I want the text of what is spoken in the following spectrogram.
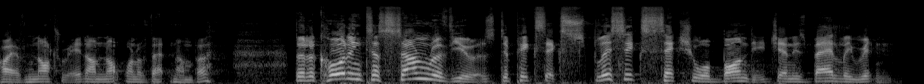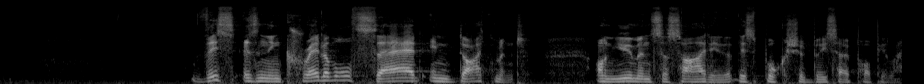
I have not read, I'm not one of that number, that according to some reviewers depicts explicit sexual bondage and is badly written. This is an incredible, sad indictment on human society that this book should be so popular.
